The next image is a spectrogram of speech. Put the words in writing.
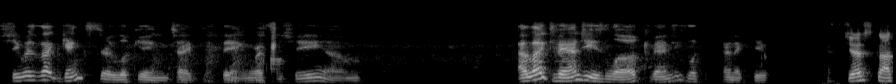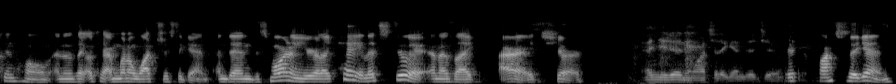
She was that gangster looking type thing, wasn't she? Um, I liked Vanjie's look. Vanjie's look kind of cute. Just gotten home and I was like, okay, I'm gonna watch this again. And then this morning you're like, hey, let's do it. And I was like, all right, sure. And you didn't watch it again, did you? Let's watch it again.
